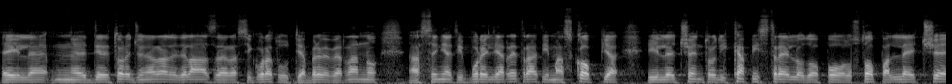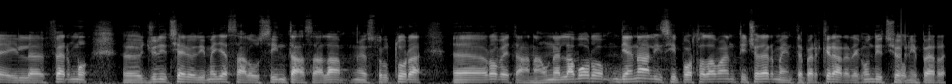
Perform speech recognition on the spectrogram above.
il mh, mm, direttore generale dell'ASL rassicura tutti, a breve verranno assegnati pure gli arretrati ma scoppia il centro di Capistrello dopo lo stop a Lecce, il fermo eh, giudiziario di Mediasalus intasa la eh, struttura eh, rovetana, un lavoro di analisi portato avanti celermente per creare le condizioni per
